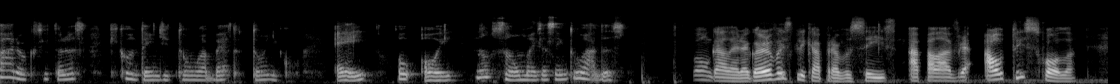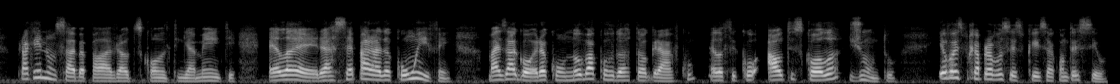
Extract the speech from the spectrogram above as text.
paroxítonas que contêm ditongo aberto tônico, ei ou oi, não são mais acentuadas. Bom, galera, agora eu vou explicar para vocês a palavra autoescola. Para quem não sabe, a palavra autoescola antigamente, ela era separada com um hífen, mas agora, com o novo acordo ortográfico, ela ficou autoescola junto. E eu vou explicar para vocês porque isso aconteceu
